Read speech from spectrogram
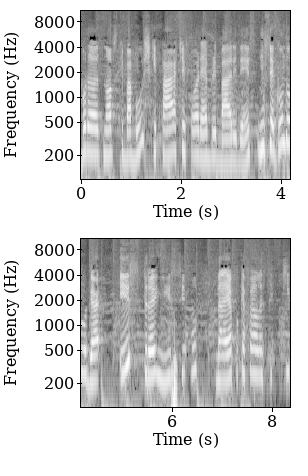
Buranovski Babushki Party for Everybody Dance. Um segundo lugar estranhíssimo. Na época eu falei assim, que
